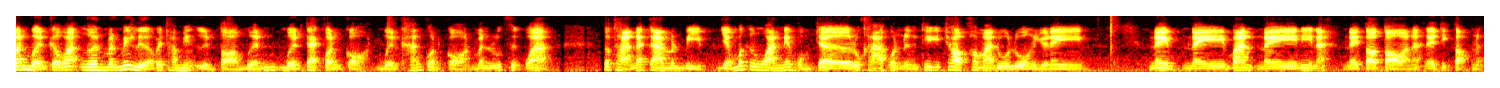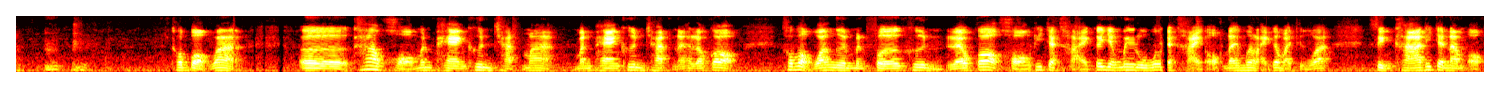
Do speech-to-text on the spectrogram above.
มันเหมือนกับว่าเงินมันไม่เหลือไปทำอย่างอื่นต่อเหมือนเหมือนแต่ก่อนๆเหมือนครั้งก่อนๆมันรู้สึกว่าสถานการณ์มันบีบ อย่างเมื่อกลางวันเนี่ยผมเจอลูกค้าคนหนึ่งที่ชอบเข้ามาดูดวงอยู่ในในในบ้านในนี่นะในต่อต่อนะในทิกตอกนะเขาบอกว่า เออข้าวของมันแพงขึ้นชัดมาก มันแพงขึ้นชัดนะ แล้วก็เขาบอกว่าเงินมันเฟ้อขึ้น แล้วก็ของที่จะขายก็ยังไม่รู้ว่าจะขายออกได้เมื่อไหร่ก็หมายถึงว่า สินค้าที่จะนำออก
